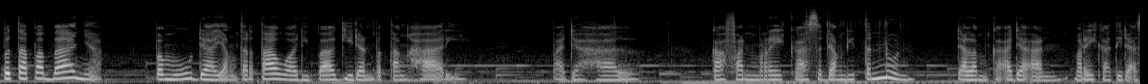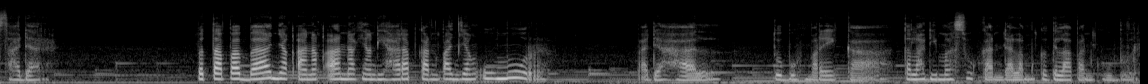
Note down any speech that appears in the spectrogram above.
Betapa banyak pemuda yang tertawa di pagi dan petang hari, padahal kafan mereka sedang ditenun dalam keadaan mereka tidak sadar. Betapa banyak anak-anak yang diharapkan panjang umur, padahal tubuh mereka telah dimasukkan dalam kegelapan kubur.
